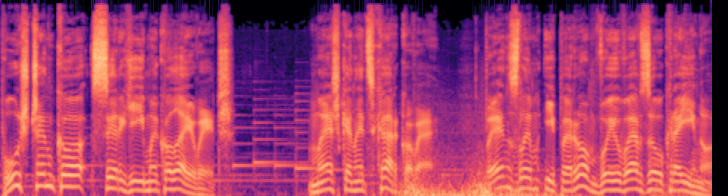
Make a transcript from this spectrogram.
Пущенко Сергій Миколайович, мешканець Харкова, пензлем і пером воював за Україну.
